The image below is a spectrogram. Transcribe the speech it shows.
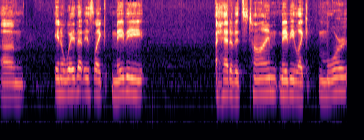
um, in a way that is like maybe ahead of its time. Maybe like more.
